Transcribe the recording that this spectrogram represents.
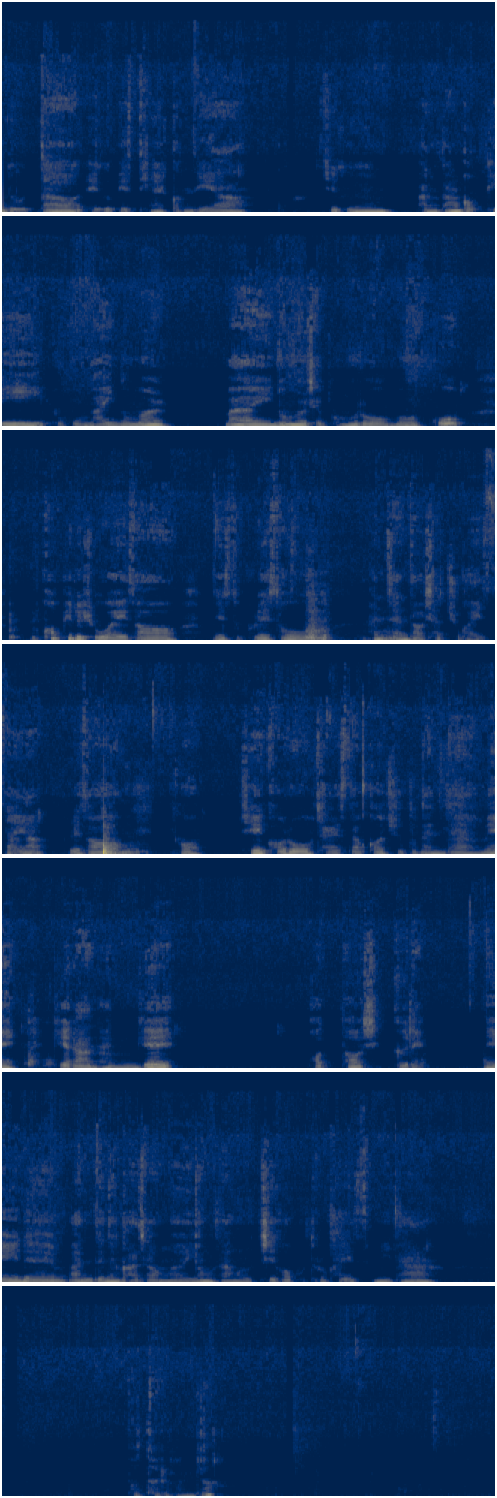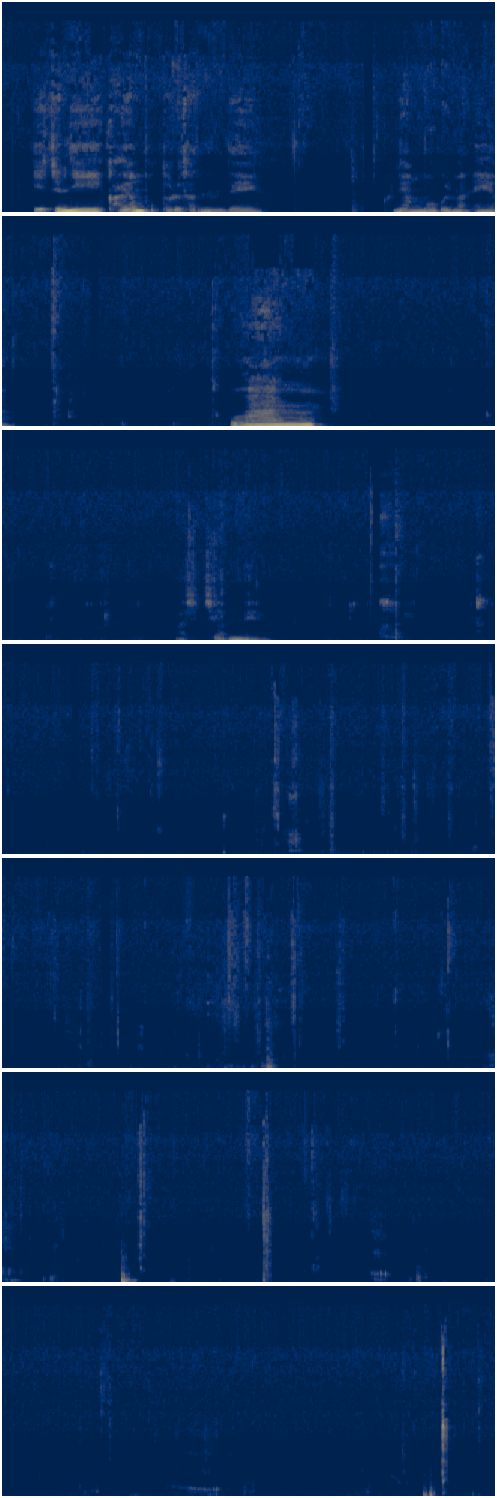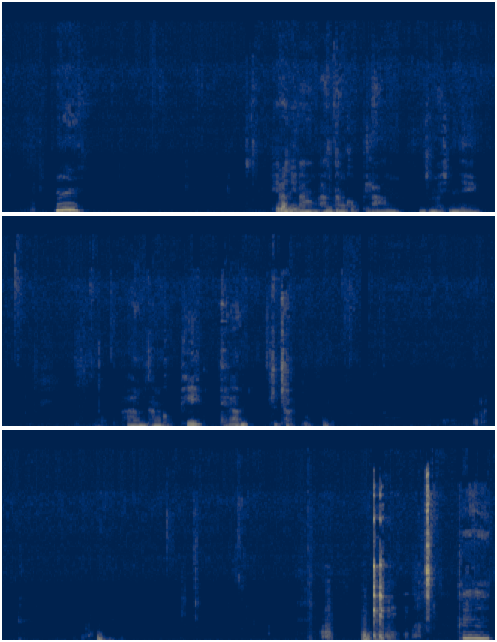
오늘부터 에그 페스팅 할 건데요. 지금 방탄커피 요거 마이노멀 마이노멀 제품으로 먹었고 커피를 좋아해서 네스프레소 한 잔 더 샷 추가했어요. 그래서 이거 쉐이커로 잘 섞어주고 난 다음에 계란 한 개, 버터 10g. 내일은 만드는 과정을 영상으로 찍어 보도록 하겠습니다. 버터를 먼저. 이즈니 가염 버터를 샀는데 그냥 먹을만 해요. 와, 맛있지 않네. 음. 계란이랑 방탄커피랑 완전 맛있네. 방탄커피, 계란 추천. 끝.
